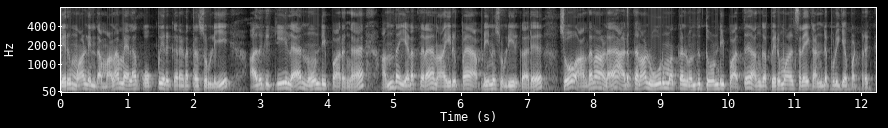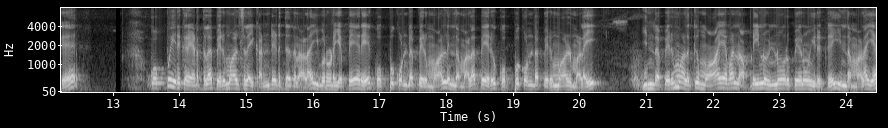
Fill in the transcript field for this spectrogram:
பெருமாள் இந்த மலை மேலே கொப்பு இருக்கிற இடத்த சொல்லி அதுக்கு கீழே நோண்டி பாருங்க. அந்த இடத்துல நான் இருப்பேன் அப்படின்னு சொல்லியிருக்காரு. ஸோ அதனால் அடுத்த நாள் ஊர் மக்கள் வந்து தோண்டி பார்த்து அங்கே பெருமாள் சிலை கண்டுபிடிக்கப்பட்டிருக்கு. கொப்பு இருக்கிற இடத்துல பெருமாள் சிலை கண்டெடுத்ததுனால இவருடைய பேரே கொப்பு கொண்ட பெருமாள் இந்த மலை பேரு கொப்பு கொண்ட பெருமாள் மலை. இந்த பெருமாளுக்கு மாயவன் அப்படின்னு இன்னொரு பேரும் இருக்கு. இந்த மலையை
